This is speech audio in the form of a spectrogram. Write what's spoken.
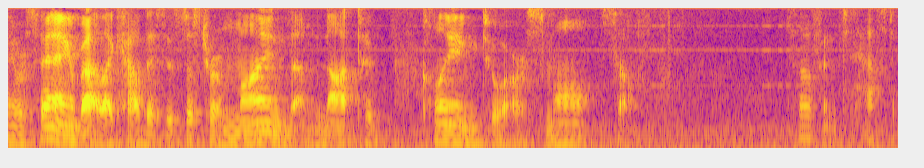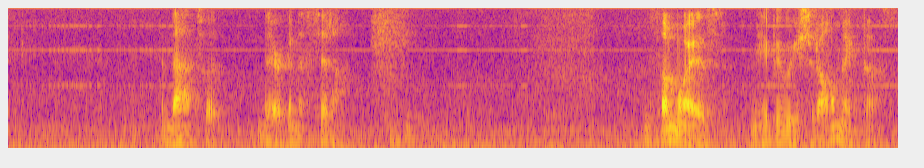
they were saying about like how this is just to remind them not to cling to our small self. So fantastic. And that's what they're going to sit on. In some ways, maybe we should all make those.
